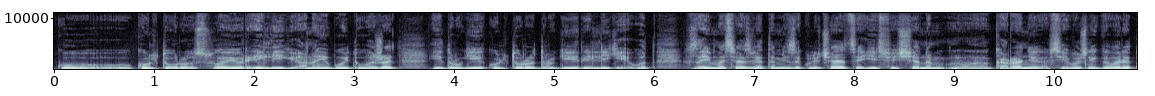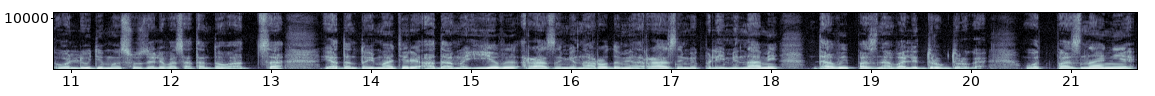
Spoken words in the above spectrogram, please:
культуру, свою религию, она и будет уважать и другие культуры, другие религии. Вот взаимосвязь в этом и заключается, и в священном э, Коране Всевышний говорит, о, люди, мы создали вас от одного отца и от одной матери, Адама и Евы, разными народами, разными племенами, да вы познавали друг друга. Вот познание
